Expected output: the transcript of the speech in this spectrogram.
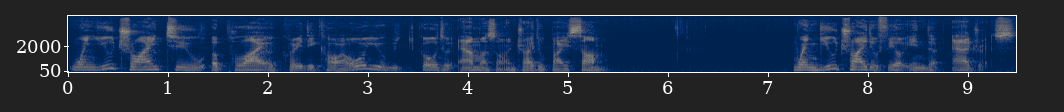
When you try to apply a credit card or you go to Amazon and try to buy some when you try to fill in the address,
